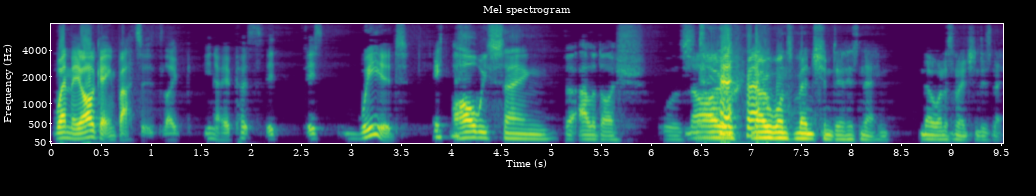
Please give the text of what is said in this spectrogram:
when they are getting battered, like you know, it puts it. It's weird. It, Are we saying that Allardyce was. no, no one's mentioned in his name. No one has mentioned his name.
